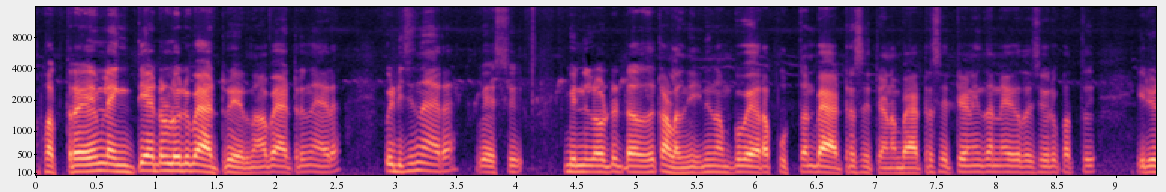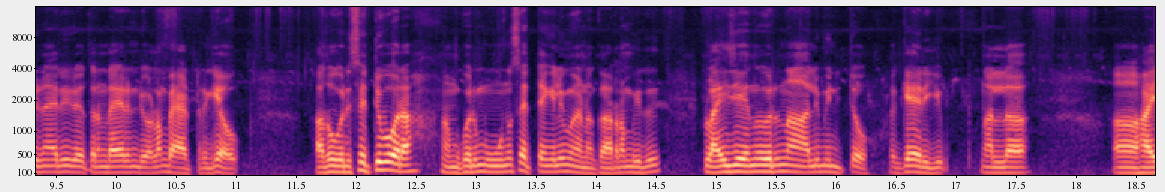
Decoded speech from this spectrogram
അപ്പോൾ അത്രയും ലെങ്തി ആയിട്ടുള്ളൊരു ബാറ്ററി ആയിരുന്നു. ആ ബാറ്ററി നേരെ പിടിച്ച് നേരെ വേസ്റ്റ് ബിന്നിലോട്ട് ഇട്ട് അത് കളഞ്ഞ്. ഇനി നമുക്ക് വേറെ പുത്തൻ ബാറ്ററി സെറ്റ് ചെയ്യണം. ബാറ്ററി സെറ്റ് ചെയ്യണമെങ്കിൽ തന്നെ ഏകദേശം ഒരു പത്ത് ഇരുപതിനായിരം ഇരുപത്തിരണ്ടായിരം രൂപയോളം ബാറ്ററിക്ക് ആവും. അത് ഒരു സെറ്റ് പോരാ. നമുക്കൊരു മൂന്ന് സെറ്റെങ്കിലും വേണം. കാരണം ഇത് ഫ്ലൈ ചെയ്യുന്നത് ഒരു നാല് മിനിറ്റോ ഒക്കെ ആയിരിക്കും. നല്ല ഹൈ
